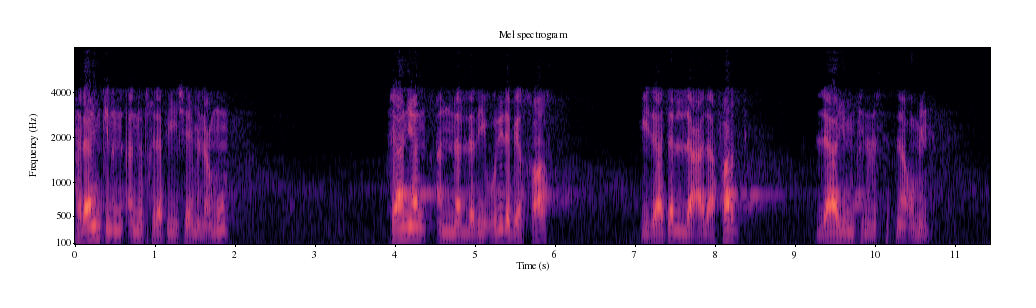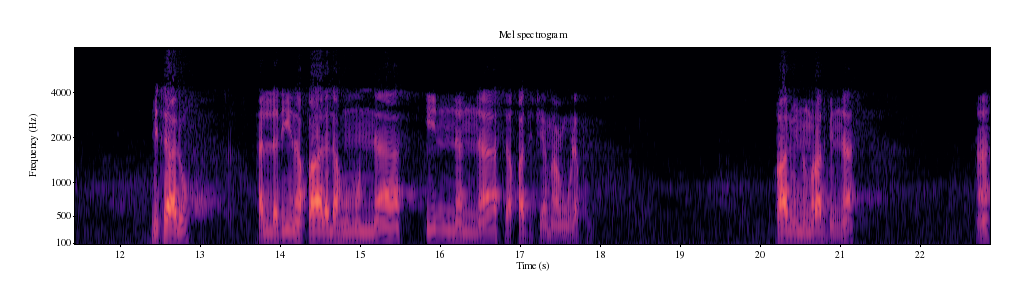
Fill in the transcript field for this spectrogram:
فلا يمكن أن ندخل فيه شيء من العموم. ثانيا أن الذي أريد به الخاص إذا دل على فرد لا يمكن الاستثناء منه. مثاله الذين قال لهم الناس إن الناس قد جمعوا لكم. قالوا إن المراد بالناس ها؟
